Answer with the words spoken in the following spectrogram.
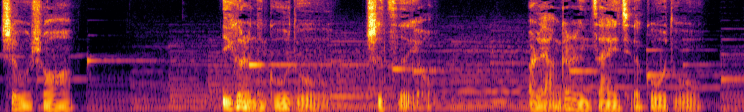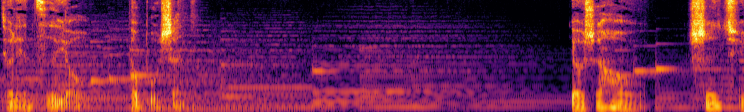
师傅说：“一个人的孤独是自由，而两个人在一起的孤独。”就连自由都不剩了。有时候，失去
